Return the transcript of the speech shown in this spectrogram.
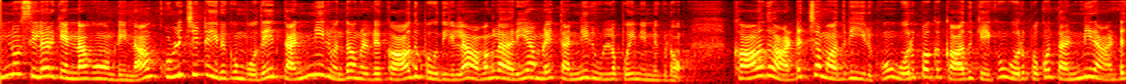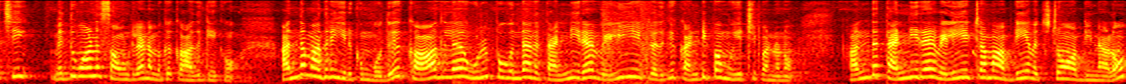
இன்னும் சிலருக்கு என்னாகும் அப்படின்னா குளிச்சுட்டு இருக்கும்போதே தண்ணீர் வந்து அவங்களுடைய காது பகுதியில் அவங்கள அறியாமலே தண்ணீர் உள்ளே போய் நின்றுக்கிடும் காது அடைச்ச மாதிரி இருக்கும். ஒரு பக்கம் காது கேட்கும் ஒரு பக்கம் தண்ணீரை அடைச்சி மெதுவான சவுண்டில் நமக்கு காது கேட்கும் அந்த மாதிரி இருக்கும்போது காதில் உள் புகுந்த அந்த தண்ணீரை வெளியேற்றுறதுக்கு கண்டிப்பாக முயற்சி பண்ணணும். அந்த தண்ணீரை வெளியேற்றாமல் அப்படியே வச்சிட்டோம் அப்படின்னாலும்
